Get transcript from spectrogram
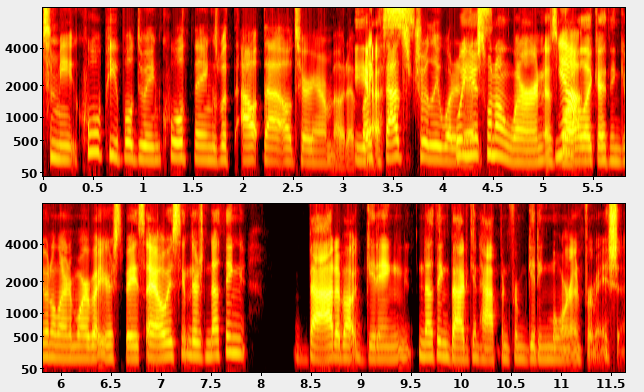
to meet cool people doing cool things without that ulterior motive. Like that's truly what it is. well, you is. just want to learn as Yeah. well. Like I think you want to learn more about your space. I always think there's nothing bad about getting nothing bad can happen from getting more information.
